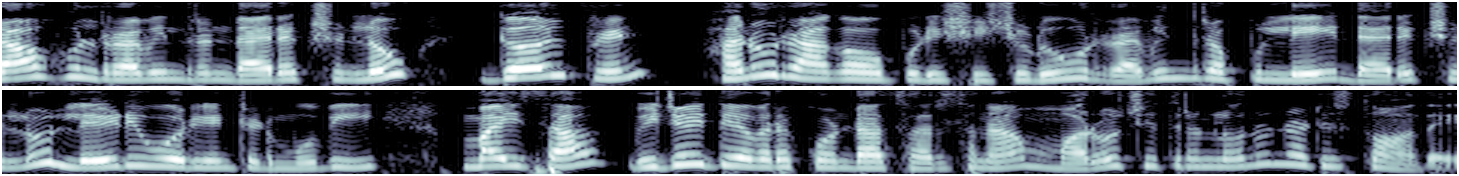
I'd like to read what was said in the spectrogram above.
రాహుల్ రవీంద్రన్ డైరెక్షన్లో గర్ల్ ఫ్రెండ్ హను రాఘవపుడి శిష్యుడు రవీంద్ర పుల్లే డైరెక్షన్లో lady oriented movie Maisa Vijay Deverakonda సరసన మరో చిత్రంలోనూ నటిస్తోంది.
